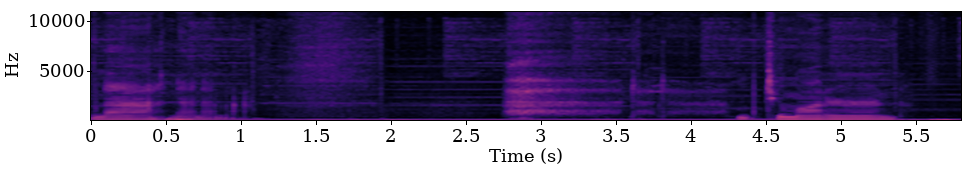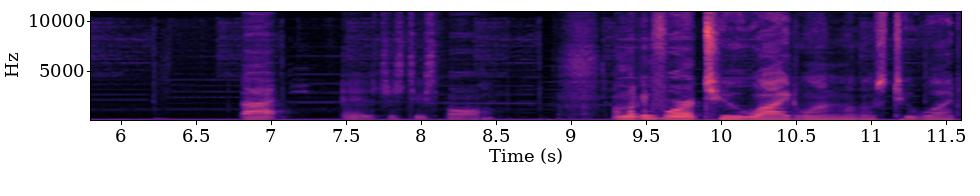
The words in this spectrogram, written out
Nah, nah, nah, nah. too modern. That is just too small. I'm looking for a too wide one, one of those two wide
